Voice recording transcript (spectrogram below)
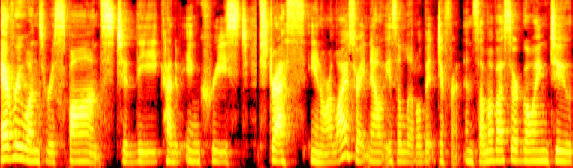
everyone's response to the kind of increased stress in our lives right now is a little bit different. And some of us are going to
